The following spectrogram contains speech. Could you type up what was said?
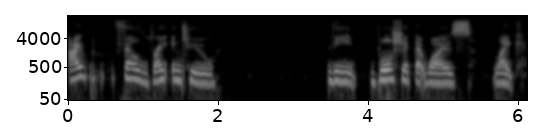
I fell right into the bullshit that was like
